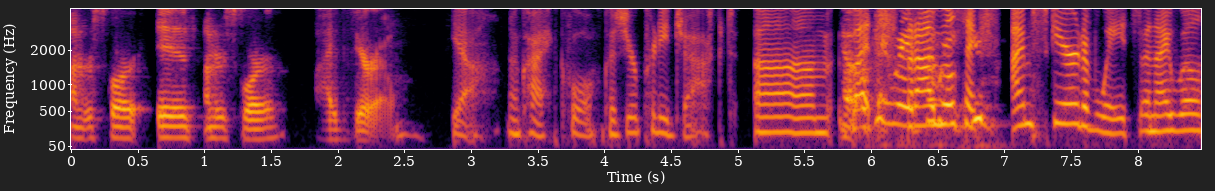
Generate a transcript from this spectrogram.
underscore is underscore five zero. Yeah. Okay. Cool. Because you're pretty jacked. Um, but okay, wait, but so I will wait, say you... I'm scared of weights, and I will.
